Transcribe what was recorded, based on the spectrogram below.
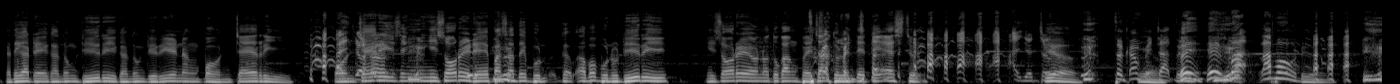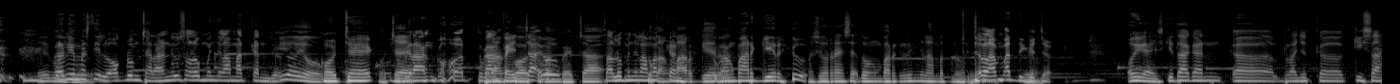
Ketika dia gantung diri, gantung diri nang pohon ceri. Pohon Iya. ceri sing ngisore dia pas ate bun- apa bunuh diri. Ngisore ono tukang becak dolen TTS, Cuk. Ayo Cok. Iya. Tukang Iya. becak tuh. Eh, eh, Mbak, lapo? Tapi mesti lo oknum jalan itu selalu menyelamatkan Jo. Iya, iya. Gojek, supir angkot, tukang becak yuk selalu menyelamatkan. tukang parkir. Tukang parkir yuk. Masih resek tukang parkir nyelamat no. Selamat di Iya. Jo. Oke guys, kita akan ke- berlanjut ke kisah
